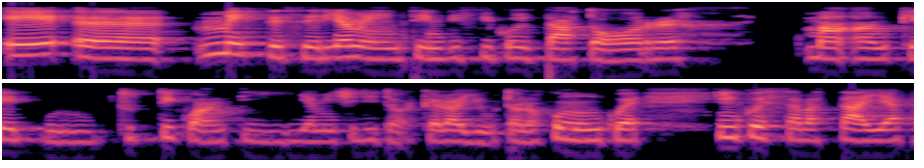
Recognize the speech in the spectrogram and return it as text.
e eh, mette seriamente in difficoltà Thor, ma anche mh, tutti quanti gli amici di Thor che lo aiutano comunque in questa battaglia.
